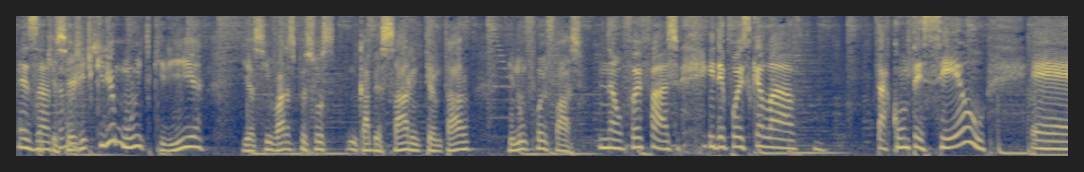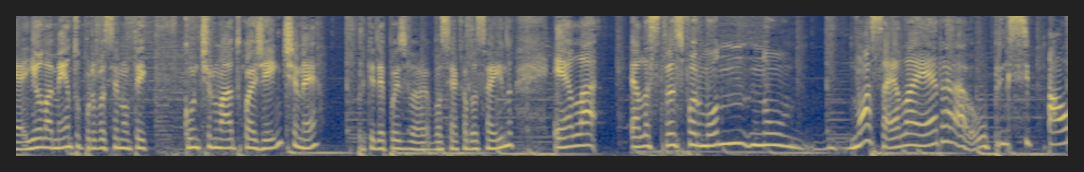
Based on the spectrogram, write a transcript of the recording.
Exatamente. Porque assim, a gente queria muito, queria, e assim, várias pessoas encabeçaram, tentaram, e não foi fácil. Não foi fácil. E depois que ela aconteceu, é, e eu lamento por você não ter continuado com a gente, né? Porque depois você acabou saindo. Ela ela se transformou no nossa, ela era o principal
